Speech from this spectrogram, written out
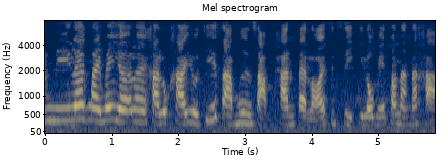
คันนี้เลขไม่ไม่เยอะเลยค่ะ ลูกค้าอยู่ที่ 33,814 กิโลเมตรเท่านั้นนะคะ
